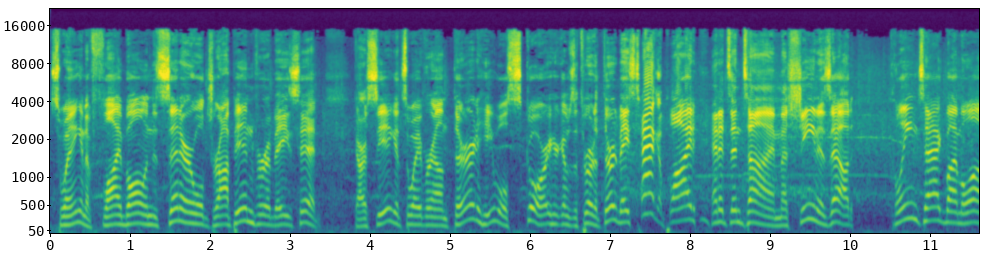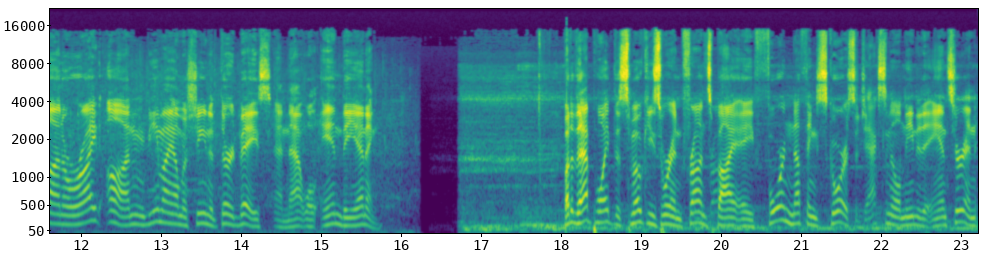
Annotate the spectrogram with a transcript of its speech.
Swing and a fly ball into center will drop in for a base hit. Garcia gets away around third. He will score. Here comes the throw to third base. Tag applied, and it's in time. Machín is out. Clean tag by Milan right on My Machín at third base, and that will end the inning. But at that point, the Smokies were in front by a 4 0 score, so Jacksonville needed to answer. And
